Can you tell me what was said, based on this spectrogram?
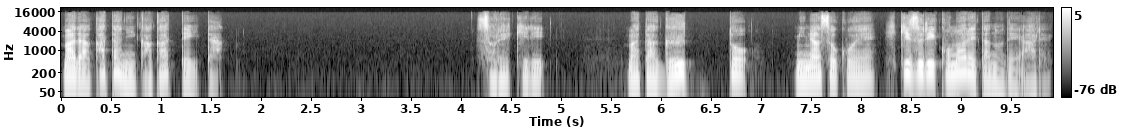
まだ肩にかかっていた。それきりまたぐっと水底へ引きずり込まれたのである。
